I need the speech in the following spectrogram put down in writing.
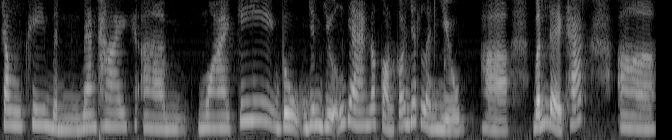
trong khi mình mang thai uh, ngoài cái vụ dinh dưỡng ra nó còn có rất là nhiều uh, vấn đề khác. Uh,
